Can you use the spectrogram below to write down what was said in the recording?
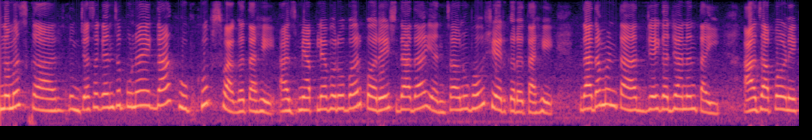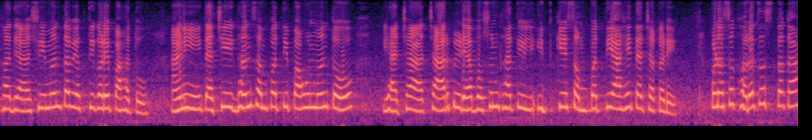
नमस्कार. तुमच्या सगळ्यांचं पुन्हा एकदा खूप खूप स्वागत आहे. आज मी आपल्याबरोबर परेश दादा यांचा अनुभव शेअर करत आहे. दादा म्हणतात जय गजानन ताई. आज आपण एखाद्या श्रीमंत व्यक्तीकडे पाहतो आणि त्याची धनसंपत्ती पाहून म्हणतो ह्याच्या चार पिढ्या बसून खातील इतके संपत्ती आहे त्याच्याकडे. पण असं खरंच असतं का?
